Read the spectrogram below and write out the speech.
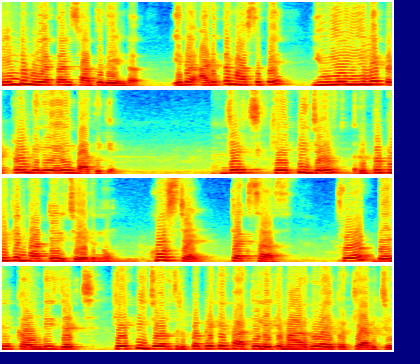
വീണ്ടും ഉയർത്താൻ സാധ്യതയുണ്ട്. ഇത് അടുത്ത മാസത്തെ യു എ ഇയിലെ പെട്രോൾ വിലയെയും ബാധിക്കും. Judge K P George Republican പാർട്ടിയിൽ ചേരുന്നു. Houston Texas Fort Bend county judge K P George Republican പാർട്ടിയിലേക്ക് മാറുന്നതായി പ്രഖ്യാപിച്ചു.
